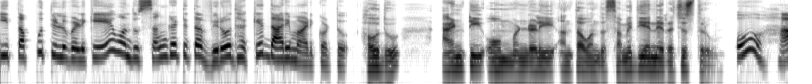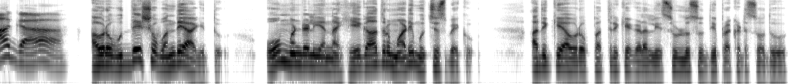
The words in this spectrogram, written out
ಈ ತಪ್ಪು ತಿಳುವಳಿಕೆಯೇ ಒಂದು ಸಂಘಟಿತ ವಿರೋಧಕ್ಕೆ ದಾರಿ ಮಾಡಿಕೊಟ್ಟು ಹೌದು ಆಂಟಿ ಓಂ ಮಂಡಳಿ ಅಂತ ಒಂದು ಸಮಿತಿಯನ್ನೇ ರಚಿಸಿದ್ರು. ಓ ಹಾಗಾ? ಅವರ ಉದ್ದೇಶ ಒಂದೇ ಆಗಿತ್ತು. ಓಂ ಮಂಡಳಿಯನ್ನ ಹೇಗಾದ್ರೂ ಮಾಡಿ ಮುಚ್ಚಿಸಬೇಕು. ಅದಕ್ಕೆ ಅವರು ಪತ್ರಿಕೆಗಳಲ್ಲಿ ಸುಳ್ಳು ಸುದ್ದಿ ಪ್ರಕಟಿಸೋದು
